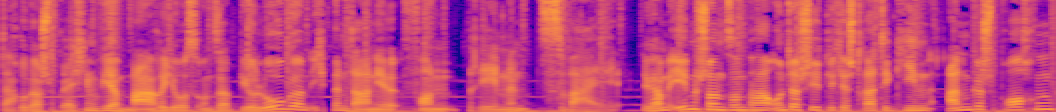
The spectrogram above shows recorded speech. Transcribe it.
Darüber sprechen wir. Marius, unser Biologe, und ich bin Daniel von Bremen 2. Wir haben eben schon so ein paar unterschiedliche Strategien angesprochen.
